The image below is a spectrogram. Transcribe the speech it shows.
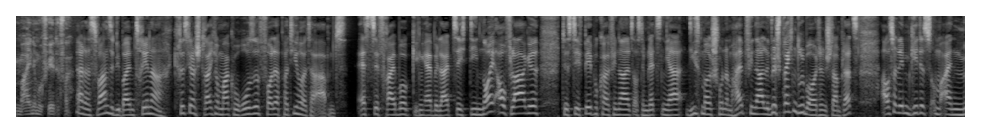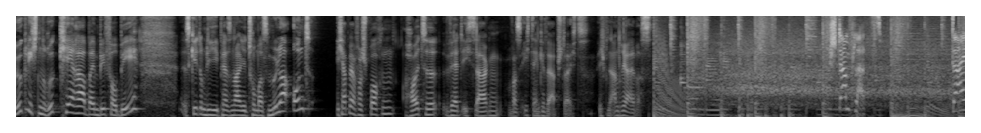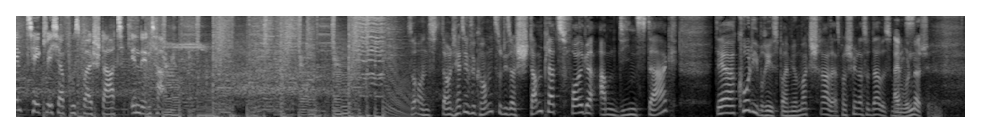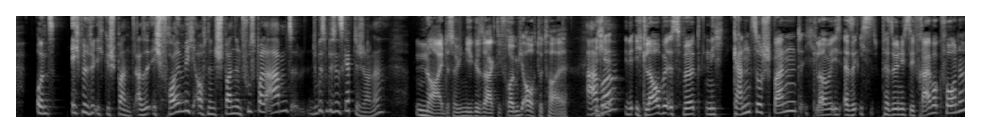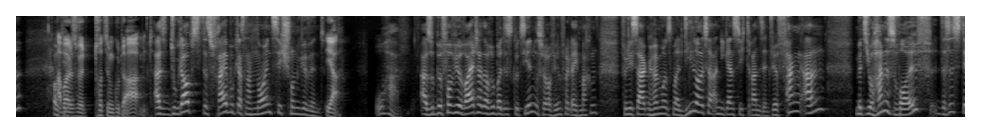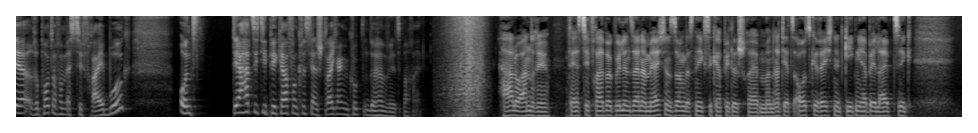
In meinem auf jeden Fall. Ja, das waren sie, die beiden Trainer. Christian Streich und Marco Rose vor der Partie heute Abend. SC Freiburg gegen RB Leipzig. Die Neuauflage des DFB-Pokalfinals aus dem letzten Jahr, diesmal schon im Halbfinale. Wir sprechen drüber heute in Stammplatz. Außerdem geht es um einen möglichen Rückkehrer beim BVB. Es geht um die Personalie Thomas Müller und ich habe ja versprochen, heute werde ich sagen, was ich denke, wer absteigt. Ich bin André Albers. Stammplatz. Dein täglicher Fußballstart in den Tag. So, und damit herzlich willkommen zu dieser Stammplatzfolge am Dienstag. Der Kolibri ist bei mir, Max Schrader. Erstmal schön, dass du da bist, Max. Ein wunderschön. Und ich bin wirklich gespannt. Also, ich freue mich auf einen spannenden Fußballabend. Du bist ein bisschen skeptischer, ne? Nein, das habe ich nie gesagt. Ich freue mich auch total. Aber ich, ich, glaube, es wird nicht ganz so spannend. Ich glaube, ich, also ich persönlich sehe Freiburg vorne. Okay. Aber es wird trotzdem ein guter Abend. Also du glaubst, dass Freiburg das nach 90 schon gewinnt? Ja. Oha. Also bevor wir weiter darüber diskutieren, was wir auf jeden Fall gleich machen, würde ich sagen, hören wir uns mal die Leute an, die ganz dicht dran sind. Wir fangen an mit Johannes Wolf. Das ist der Reporter vom SC Freiburg. Und der hat sich die PK von Christian Streich angeguckt und da hören wir jetzt mal rein. Hallo André. Der SC Freiburg will in seiner Märchensaison das nächste Kapitel schreiben. Man hat jetzt ausgerechnet gegen RB Leipzig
